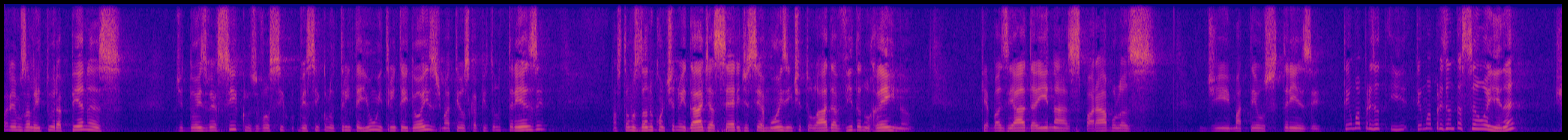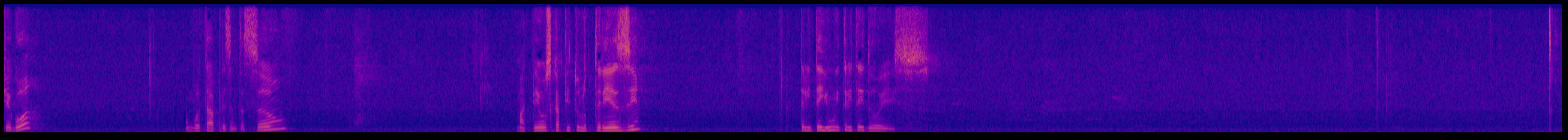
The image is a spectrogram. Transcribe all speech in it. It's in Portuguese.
Faremos a leitura apenas de dois versículos, o versículo 31 e 32 de Mateus capítulo 13. Nós estamos dando continuidade à série de sermões intitulada A Vida no Reino, que é baseada aí nas parábolas de Mateus 13. Tem uma, tem uma apresentação aí, né? Chegou? Vamos botar a apresentação. Mateus capítulo 13 31 e 32.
